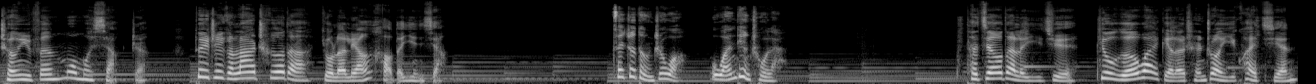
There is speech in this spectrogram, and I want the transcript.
程玉芬默默想着，对这个拉车的有了良好的印象。在这等着我，我晚点出来。他交代了一句，又额外给了陈壮一块钱。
